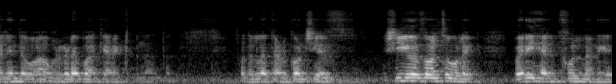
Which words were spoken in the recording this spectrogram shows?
ಅಲ್ಲಿಂದ ಬಾ ಹೊರಗಡೆ ಬಾ ಕ್ಯಾರೆಕ್ಟರ್ನ ಅಂತ. ಸೊ ಅದೆಲ್ಲ ತಡ್ಕೊಂಡು she she was also like very helpful ನನಗೆ.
